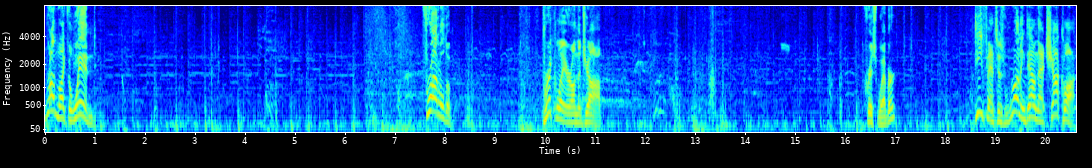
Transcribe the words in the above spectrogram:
Run like the wind. Throttled him. Bricklayer on the job. Chris Webber. Defense is running down that shot clock.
